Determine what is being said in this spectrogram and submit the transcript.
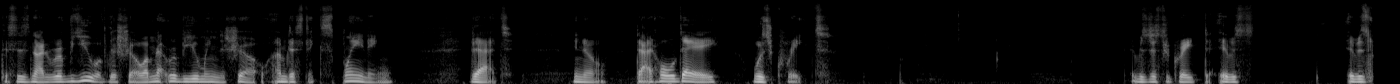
This is not a review of the show. I'm not reviewing the show. I'm just explaining that, you know, that whole day was great. It was just a great day. it was it was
